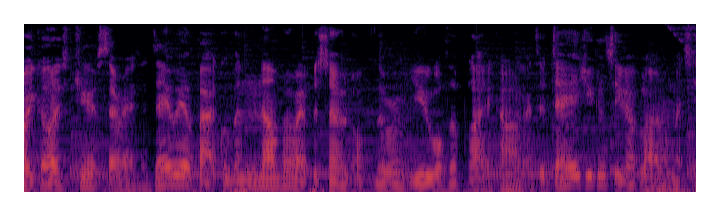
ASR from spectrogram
Hi guys, GF7 and today we are back with another episode of the review of the player card. And today as you can see we have Lionel Messi.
